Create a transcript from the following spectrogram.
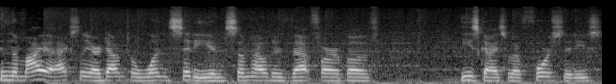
And the Maya actually are down to one city, and somehow they're that far above these guys who have four cities.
